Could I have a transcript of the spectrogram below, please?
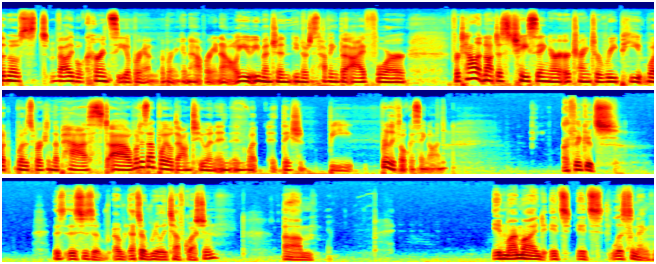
the most valuable currency a brand a brand can have right now? You, you mentioned you know just having the eye for for talent, not just chasing or, or trying to repeat what what has worked in the past. Uh, what does that boil down to, and, and, and what they should be really focusing on? I think it's this. This is a, a that's a really tough question. Um, in my mind, it's it's listening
